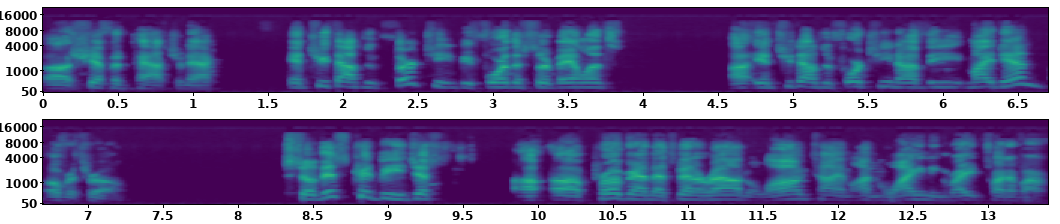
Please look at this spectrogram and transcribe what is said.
uh, Schiff and Pasternak, in 2013 before the surveillance uh, in 2014 of the Maidan overthrow. So this could be just a, a, program that's been around a long time, unwinding right in front of our,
